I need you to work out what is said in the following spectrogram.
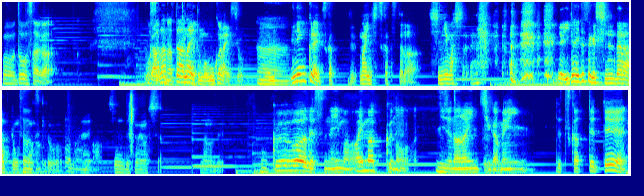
こう、動作が僕アダプターないとももう動かないですよ。うん2年くらい使って、毎日使ってたら死にましたね。いや意外とすぐ死んだなって思ってたんですけど、はい死んでしまいました。なので、僕はですね、今 iMac の27インチがメインで使ってて、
